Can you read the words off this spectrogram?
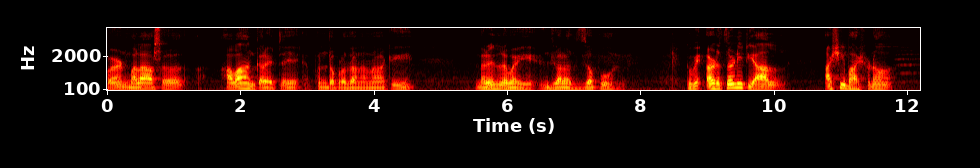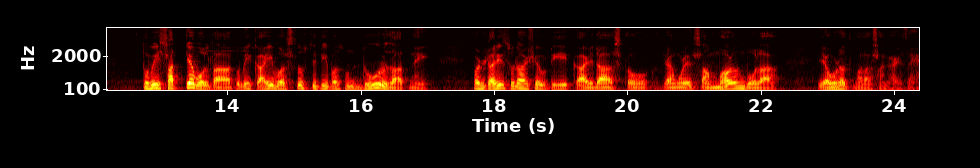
पण मला असं आवाहन करायचं आहे पंतप्रधानांना की नरेंद्रभाई जरा जपून. तुम्ही अडचणीत याल अशी भाषणं. तुम्ही सत्य बोलता तुम्ही काही वस्तुस्थितीपासून दूर जात नाही. पण तरीसुद्धा शेवटी कायदा असतो त्यामुळे सांभाळून बोला एवढंच मला सांगायचं आहे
